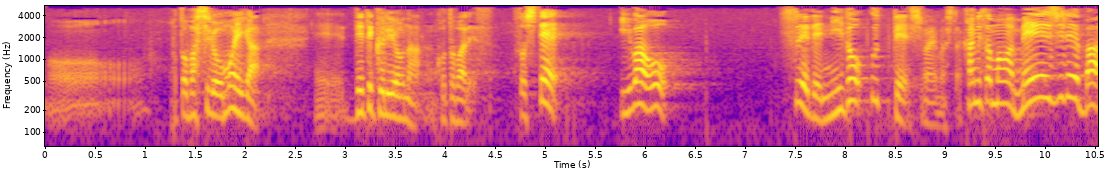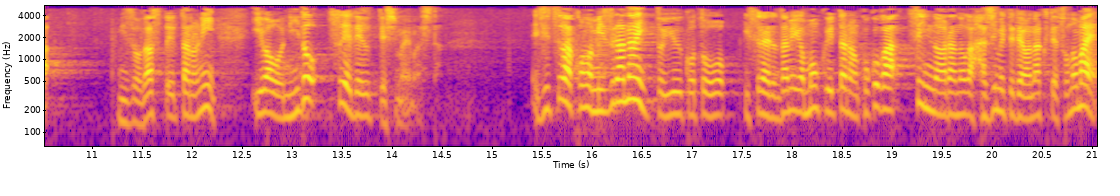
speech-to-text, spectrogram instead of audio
ほとばしる思いが出てくるような言葉です。そして岩を杖で二度打ってしまいました。神様は命じれば水を出すと言ったのに岩を二度杖で打ってしまいました。実はこの水がないということをイスラエルの民が文句言ったのはここがツインの荒野が初めてではなくてその前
